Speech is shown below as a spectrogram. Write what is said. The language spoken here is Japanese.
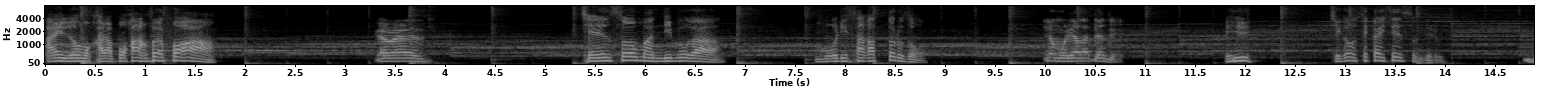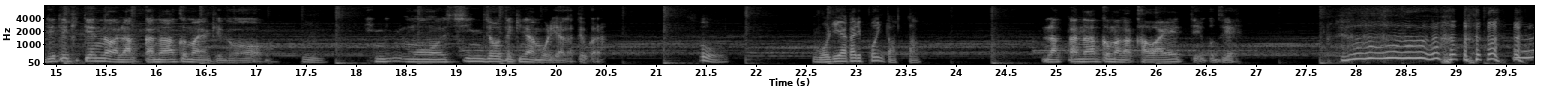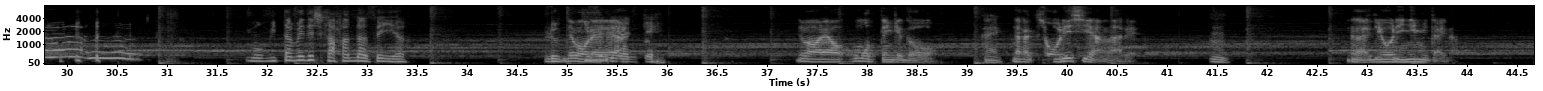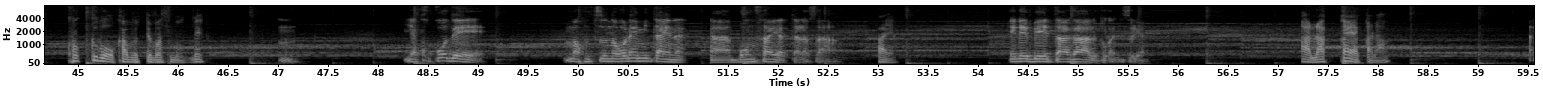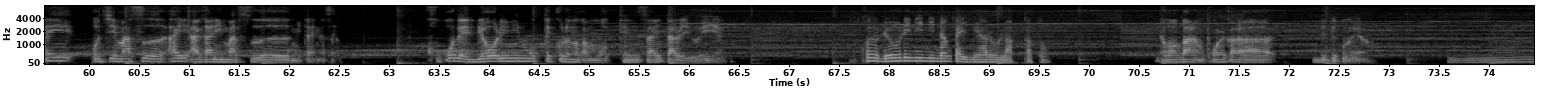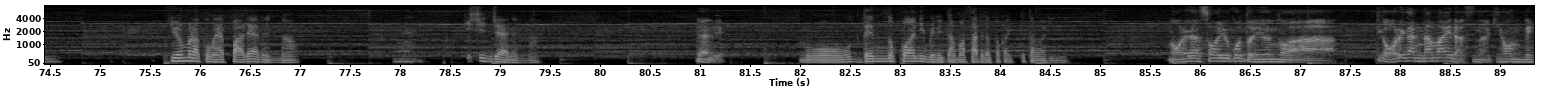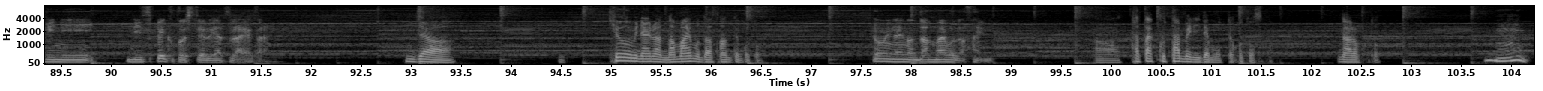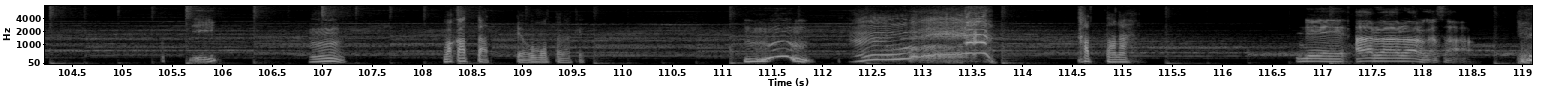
はい、どうも、カラポハンフェファー。やばい。チェーンソーマン2部が盛り下がっとるぞ。いや、盛り上がってるで。え？違う世界線住んでる？出てきてんのは落下の悪魔やけど、うん。もう心情的には盛り上がってるから。そう？盛り上がりポイントあった？落下の悪魔が可愛いっていうことで。もう見た目でしか判断せんやん。ルッキズムでも俺やんけ。でもあれ思ってんけど、はい。なんか調理師やん、あれ。うん。なんか料理人みたいな。コック帽かぶってますもんね。いや、ここで、まあ普通の俺みたいな盆栽やったらさ、はい。エレベーターガールとかにするやん。あ、落下やから？はい、落ちます。はい、上がります。みたいなさ。ここで料理人持ってくるのがもう天才たるゆえんやん。いこの料理人に何か意味ある落下と？うや、わからん。これから出てくるやん。ーん。清村君はやっぱあれやねんな。月信者やねんな。やで。もう、電の子アニメに騙されたとか言ってた割に。まあ、俺がそういうこと言うのは、てか俺が名前出すのは基本的にリスペクトしてる奴らやから。じゃあ、興味ないのは名前も出さんってこと？興味ないのは名前も出さんよああ、叩くためにでもってことですか？なるほど。うん。いい？うん。分かったって思っただけ。うん。うーん。勝ったな。で、RRR がさ、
